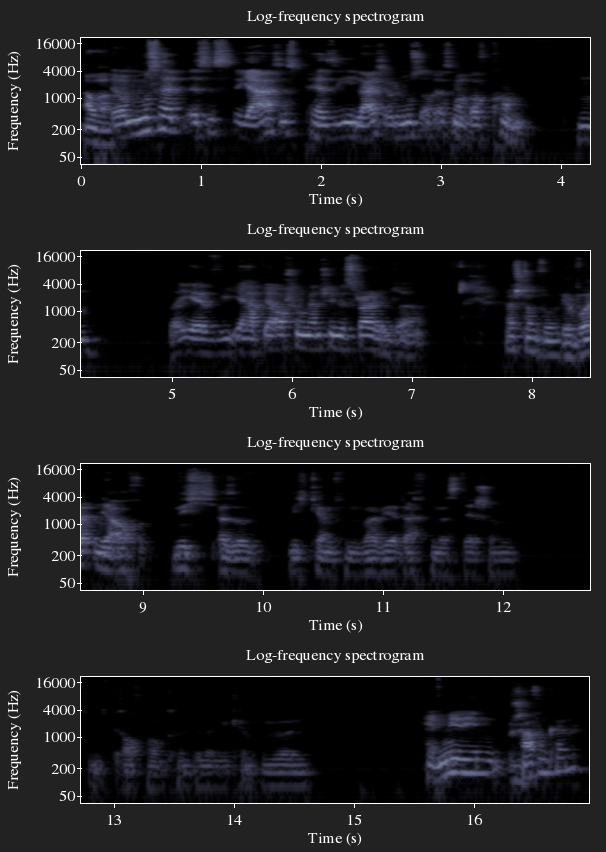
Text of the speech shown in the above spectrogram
Aber, Ja, man muss halt, es ist, ja, es ist per se leicht, aber du musst auch erstmal drauf kommen. Hm. Weil ihr, ihr habt ja auch schon ganz schön gestruggelt da. das stimmt wohl. Wir wollten ja auch nicht, also nicht kämpfen, weil wir dachten, dass der schon ziemlich draufhauen könnte, wenn wir kämpfen würden. Hätten wir den schaffen können?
